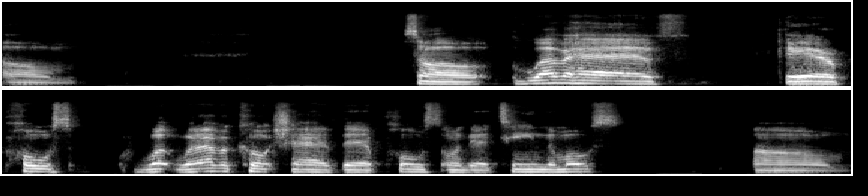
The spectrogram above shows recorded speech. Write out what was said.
Um, so whoever have their post, what whatever coach have their post on their team the most, um,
